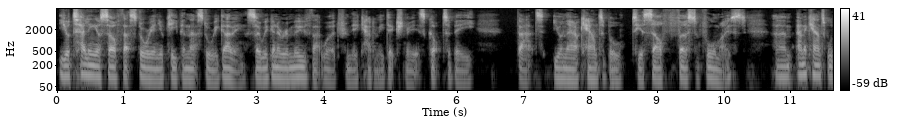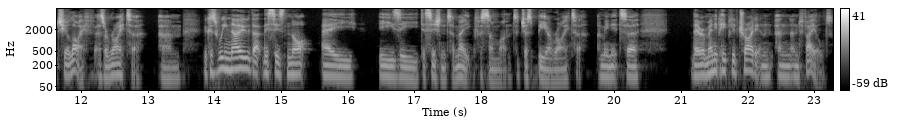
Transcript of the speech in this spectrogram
You're telling yourself that story and you're keeping that story going. So we're going to remove that word from the Academy Dictionary. It's got to be that you're now accountable to yourself first and foremost, um, and accountable to your life as a writer. Um, because we know that this is not a easy decision to make for someone to just be a writer. I mean, it's a, there are many people who've tried it and, and, and failed.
